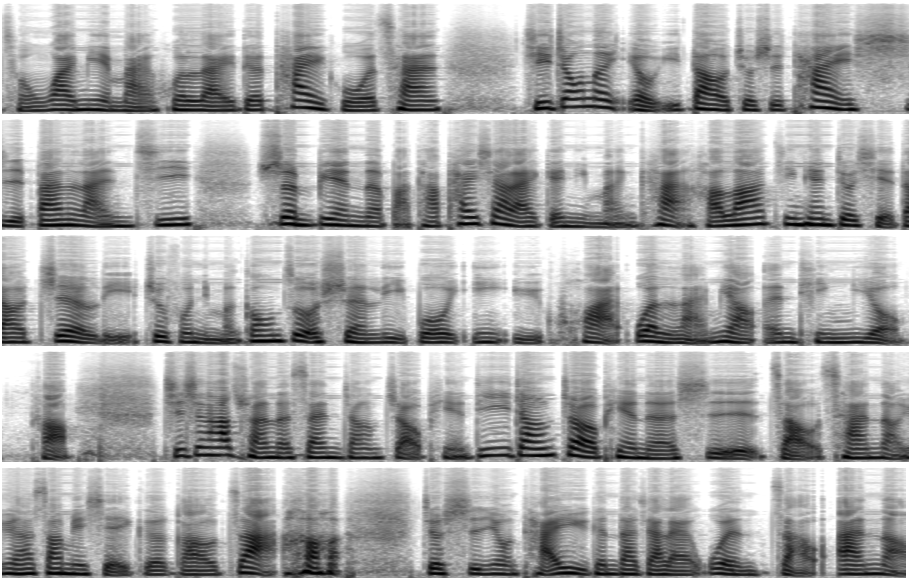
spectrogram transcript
从外面买回来的泰国餐，其中呢有一道就是泰式斑斓鸡，顺便呢把它拍下来给你们看。好啦，今天就写到这里，祝福你们工作顺利，播音愉快。问来妙恩听友，好，其实他传了三张照片，第一张照片呢是早餐呢，因为它上面写一个高炸，就是用台语跟大家来问早安呢。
